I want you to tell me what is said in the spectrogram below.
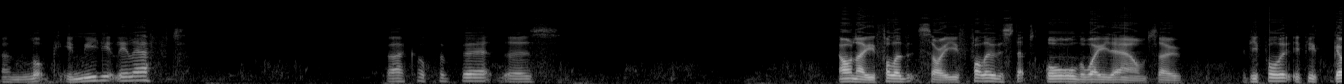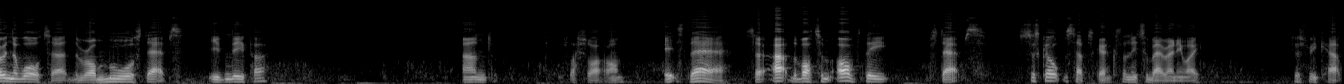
and look immediately left. Back up a bit, there's Oh no, you follow. The, sorry, you follow the steps all the way down. So if you follow, if you go in the water, there are more steps, even deeper. And flashlight on. It's there. So at the bottom of the steps, let's just go up the steps again because I need some air anyway. Just recap.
